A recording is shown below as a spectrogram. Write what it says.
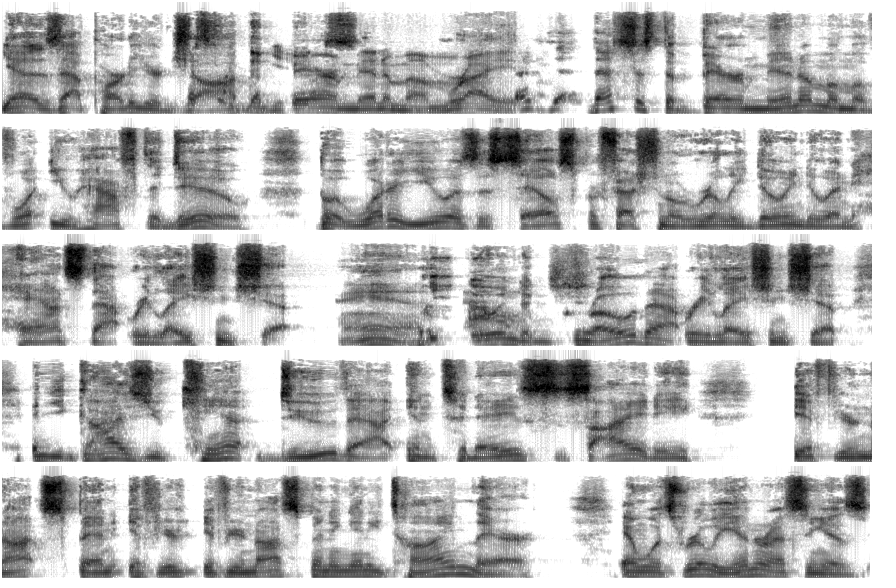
Yeah, is that part of your job? Like the yes. bare minimum, right? That, that's just the bare minimum of what you have to do. But what are you as a sales professional really doing to enhance that relationship? Man, what are you doing to grow that relationship? And you guys, you can't do that in today's society if you're not spend if you're if you're not spending any time there. And what's really interesting is,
